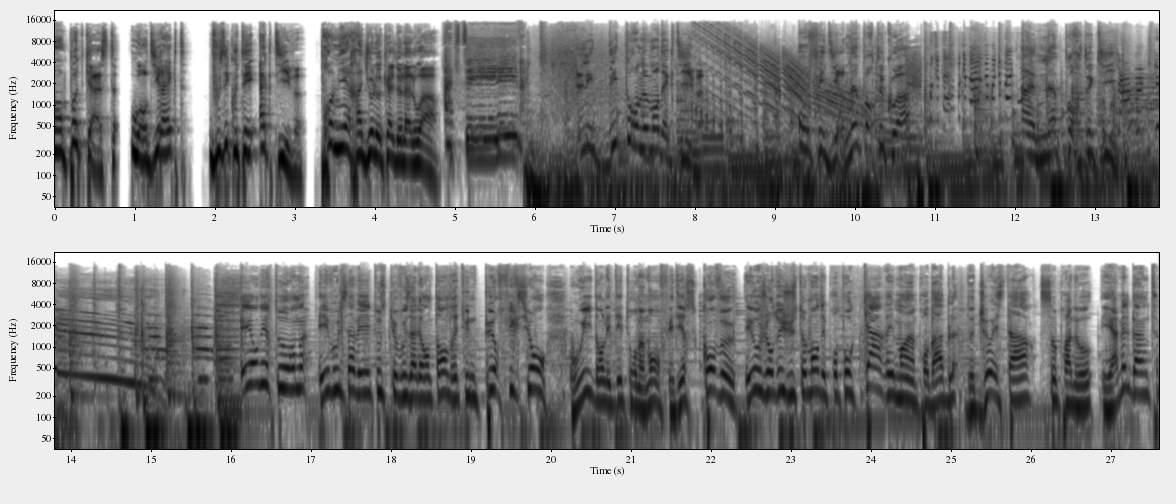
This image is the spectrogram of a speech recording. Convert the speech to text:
En podcast ou en direct, vous écoutez Active, première radio locale de la Loire. Active. Les détournements d'Active. On fait dire n'importe quoi à n'importe qui. Et on y retourne. Et vous le savez, tout ce que vous allez entendre est une pure fiction. Oui, dans les détournements, on fait dire ce qu'on veut. Et aujourd'hui, justement, des propos carrément improbables de Joe Star, Soprano et Amel Bent.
